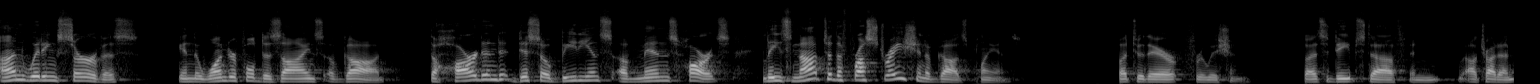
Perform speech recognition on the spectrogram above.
unwitting service in the wonderful designs of God. The hardened disobedience of men's hearts leads not to the frustration of God's plans, but to their fruition. So that's deep stuff, and I'll try to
